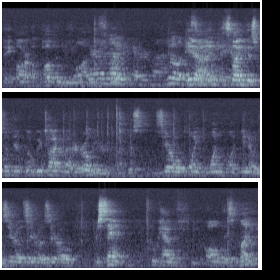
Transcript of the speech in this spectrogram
They are above and beyond the They're fray. another paradigm. Well, it's- Yeah, and it's like this, what the- what we were talking about earlier, uh, this zero point one one, you know, zero zero zero percent who have all this money,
